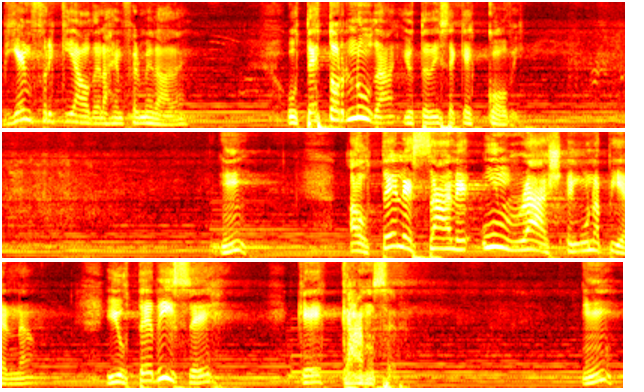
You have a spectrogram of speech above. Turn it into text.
bien friqueado de las enfermedades. Usted estornuda y usted dice que es COVID. ¿Mm? A usted le sale un rash en una pierna y usted dice que es cáncer. ¿Mm?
